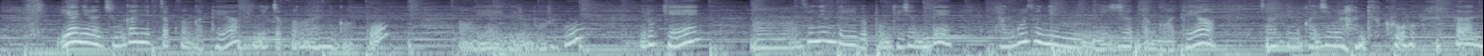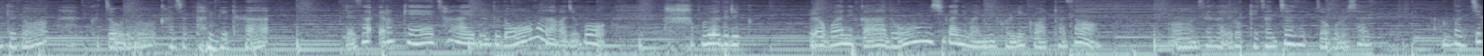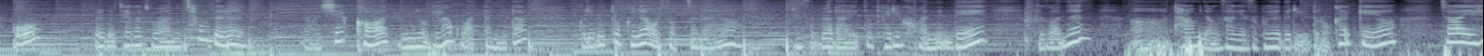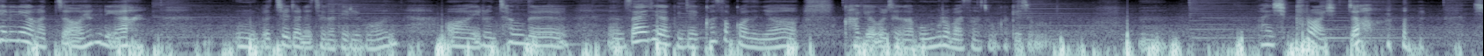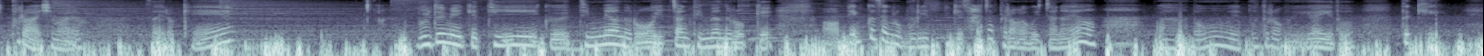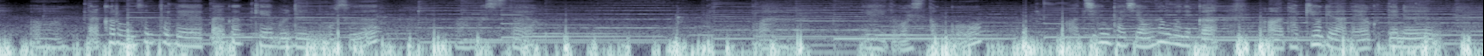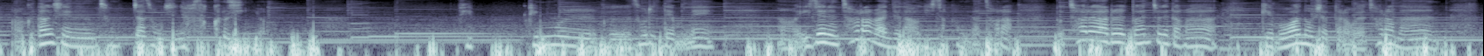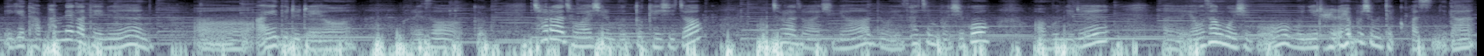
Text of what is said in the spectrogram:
이한이는 중간 입적성 같아요. 긴 입적성은 아닌 것 같고 어, 이 아이도 이름 모르고 이렇게 어, 손님들 몇 분 계셨는데 단골 손님이셨던 것 같아요. 저한테는 관심을 안 두고 사장님께서 그쪽으로 가셨답니다. 그래서 이렇게 창 아이들도 너무 많아가지고 다 보여드리려고 하니까 너무 시간이 많이 걸릴 것 같아서 어, 제가 이렇게 전체적으로 샷 한번 찍고 그리고 제가 좋아하는 창들 어, 실컷 눈요기 하고 왔답니다. 그리고 또 그냥 올 수 없잖아요. 그래서 몇 아이도 데리고 왔는데 그거는 어, 다음 영상에서 보여드리도록 할게요. 저 아이 헬리아 같죠? 헬리아. 음, 며칠 전에 제가 데리고 온 와, 이런 창들 음, 사이즈가 굉장히 컸었거든요. 가격을 제가 못 물어봐서 좀 그게 좀 음, 한10% 아쉽죠? 10% 아쉬워요. 이렇게 물듬이 이렇게 뒤, 그 뒷면으로, 입장 뒷면으로 이렇게 어, 핑크색으로 물이 이렇게 살짝 들어가고 있잖아요. 와, 너무 예쁘더라고요. 이 아이도 특히, 어, 날카로운 손톱에 빨갛게 물든 모습. 어, 멋있어요. 와, 이 아이도 멋있었고. 어, 지금 다시 영상 보니까 어, 다 기억이 나네요. 그때는, 어, 그 당시에는 진짜 정신이 없었거든요. 빗, 빗물 그 소리 때문에 어, 이제는 철화가 이제 나오기 시작합니다. 철화. 또 철화를 또 한쪽에다가 이렇게 모아 놓으셨더라고요. 철화만 이게 다 판매가 되는 어, 아이들이래요. 그래서 그 철화 좋아하시는 분 또 계시죠? 어, 철화 좋아하시면 또이 사진 보시고 어, 문의를 어, 영상 보시고 문의를 해보시면 될 것 같습니다.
